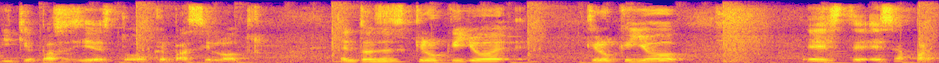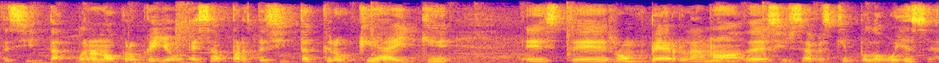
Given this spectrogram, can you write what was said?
¿Y qué pasa si esto? ¿O qué pasa si el otro? Entonces creo que yo, creo que yo, este, esa partecita, bueno, no creo que yo, esa partecita creo que hay que, este, romperla, ¿no? De decir, ¿sabes qué? Pues lo voy a hacer.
